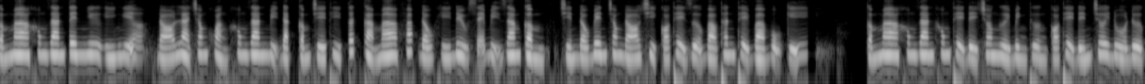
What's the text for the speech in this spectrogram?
Cấm ma không gian tên như ý nghĩa, đó là trong khoảng không gian bị đặt cấm chế thì tất cả ma pháp đấu khí đều sẽ bị giam cầm, chiến đấu bên trong đó chỉ có thể dựa vào thân thể và vũ kỹ. Cấm ma không gian không thể để cho người bình thường có thể đến chơi đùa được,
